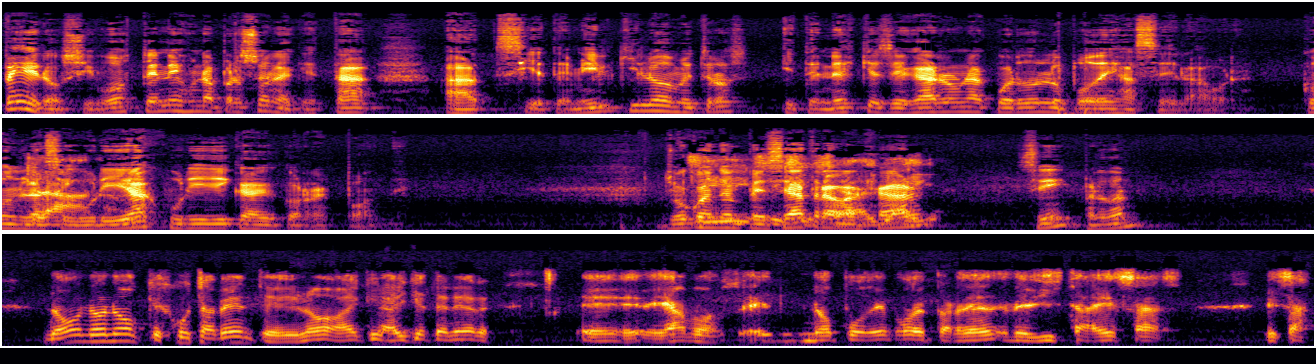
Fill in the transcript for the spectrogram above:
Pero si vos tenés una persona que está a 7.000 kilómetros y tenés que llegar a un acuerdo, lo podés hacer ahora, con la seguridad jurídica que corresponde. Yo cuando empecé a trabajar... ¿Sí? ¿Perdón? No, no, no, que justamente, ¿no? Hay que, hay que tener, eh, digamos, eh, no podemos perder de vista esas esas,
